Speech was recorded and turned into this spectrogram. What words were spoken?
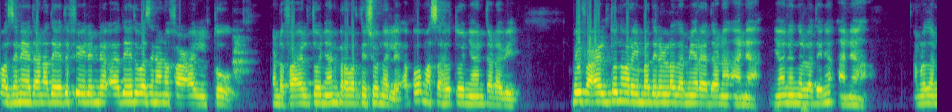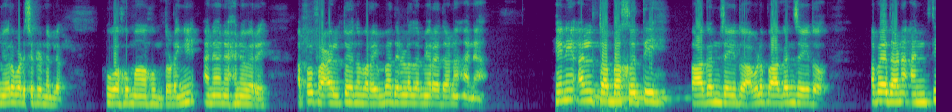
വസന ഏതാണ്? അത് ഏത് ഫീലിന്റെ അത് ഏത് വസനാണ് ഫഅൽത്തു കണ്ടോ? ഫഅൽത്തു ഞാൻ പ്രവർത്തിച്ചു എന്നല്ലേ? അപ്പോൾ മസഹത്തു ഞാൻ തടവി. അപ്പൊ ഈ ഫഅൽത്തു എന്ന് പറയുമ്പോൾ അതിലുള്ള ദമീർ ഏതാണ്? അന. ഞാൻ എന്നുള്ളതിന് അന. നമ്മൾ ദമീർ പഠിച്ചിട്ടുണ്ടല്ലോ. ഹുവഹുമാഹും. തുടങ്ങി അന നഹനു വരെ. അപ്പോൾ ഫഅൽത്തു എന്ന് പറയുമ്പോൾ അതിലുള്ള ദമീർ ഏതാണ്? അന. ഇനി അൽ തബഹത്തി പാകം ചെയ്തോ. അവൾ പാകം ചെയ്തോ. അപ്പൊ ഏതാണ്? അൻതി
